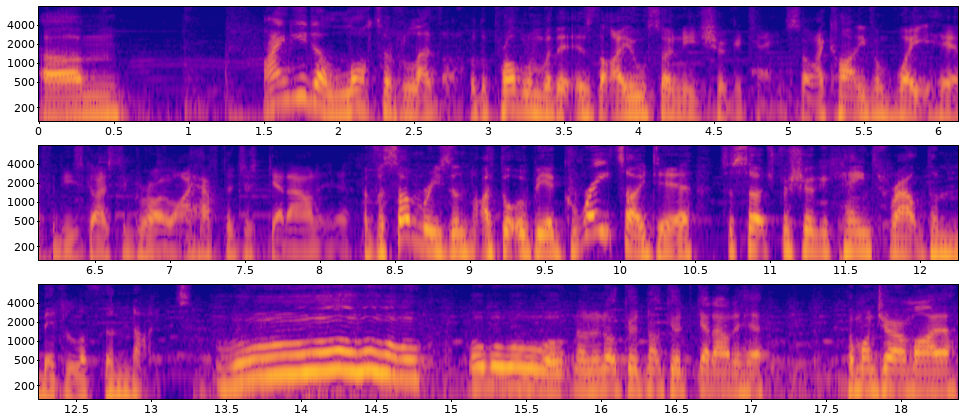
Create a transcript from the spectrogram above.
Um, I need a lot of leather, but the problem with it is that I also need sugarcane, so I can't even wait here for these guys to grow. I have to just get out of here. And for some reason, I thought it would be a great idea to search for sugarcane throughout the middle of the night. Whoa, whoa, whoa, whoa, whoa, whoa. No, no, not good, not good. Get out of here. Come on, Jeremiah.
